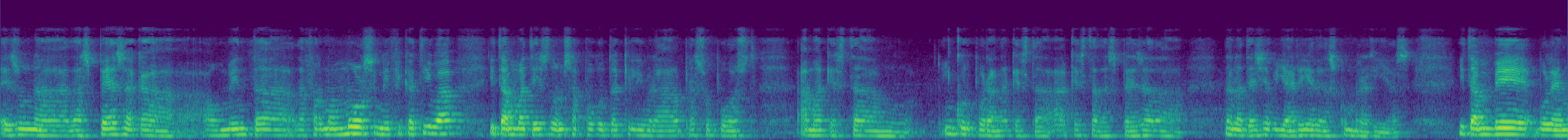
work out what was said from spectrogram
És una despesa que augmenta de forma molt significativa i tanmateix doncs, s'ha doncs, pogut equilibrar el pressupost amb aquesta, incorporant aquesta, aquesta despesa de, de neteja viària i d'escombraries. I també volem,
